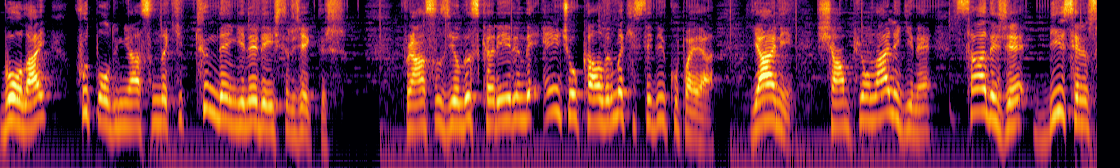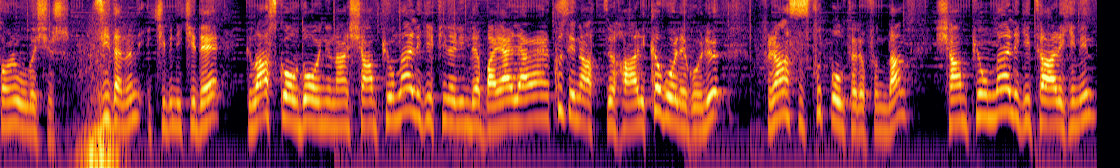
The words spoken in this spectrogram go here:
Bu olay futbol dünyasındaki tüm dengeleri değiştirecektir. Fransız Yıldız kariyerinde en çok kaldırmak istediği kupaya yani Şampiyonlar Ligi'ne sadece bir sene sonra ulaşır. Zidane'ın 2002'de Glasgow'da oynanan Şampiyonlar Ligi finalinde Bayer Leverkusen'e attığı harika voley golü Fransız futbol tarafından Şampiyonlar Ligi tarihinin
